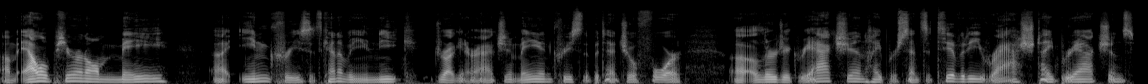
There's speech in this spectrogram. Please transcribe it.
Um, allopurinol may uh, increase, it's kind of a unique drug interaction, it may increase the potential for uh, allergic reaction, hypersensitivity, rash type reactions.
